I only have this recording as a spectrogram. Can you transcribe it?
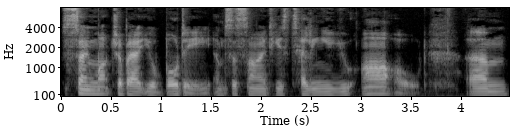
so much about your body and society is telling you you are old. Um,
